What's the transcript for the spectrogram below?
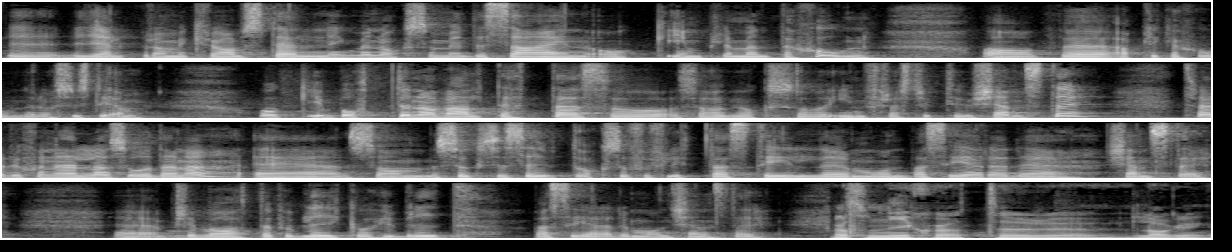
Vi, vi hjälper dem med kravställning men också med design och implementation av applikationer och system. Och i botten av allt detta så, så har vi också infrastrukturtjänster, traditionella sådana, eh, som successivt också förflyttas till eh, molnbaserade tjänster. Eh, privata, publika och hybridbaserade molntjänster. Alltså ni sköter eh, lagring?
